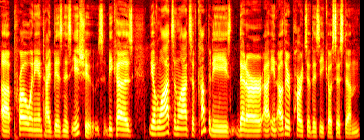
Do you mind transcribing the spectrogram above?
Uh, pro and anti-business issues because you have lots and lots of companies that are uh, in other parts of this ecosystem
